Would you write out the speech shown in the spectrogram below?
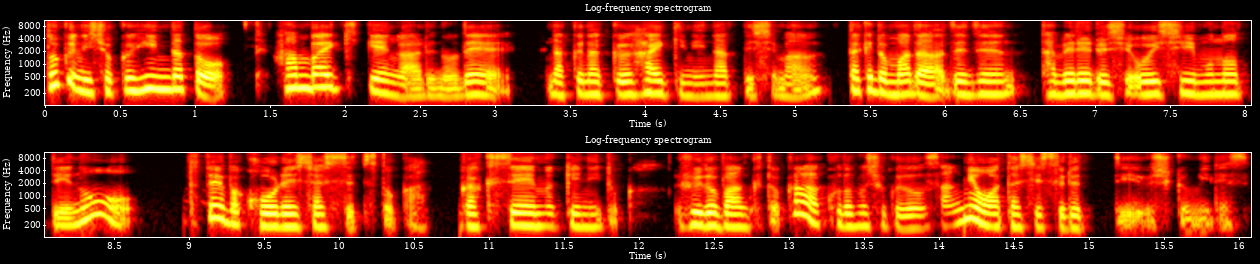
特に食品だと販売期限があるので、泣く泣く廃棄になってしまう。だけどまだ全然食べれるし美味しいものっていうのを、例えば高齢者施設とか、学生向けにとか、フードバンクとか子ども食堂さんにお渡しするっていう仕組みです。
